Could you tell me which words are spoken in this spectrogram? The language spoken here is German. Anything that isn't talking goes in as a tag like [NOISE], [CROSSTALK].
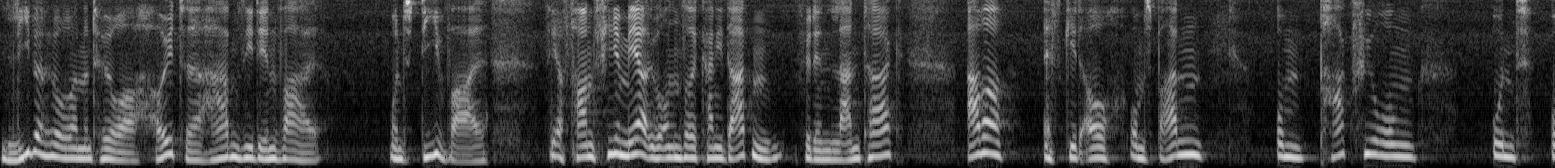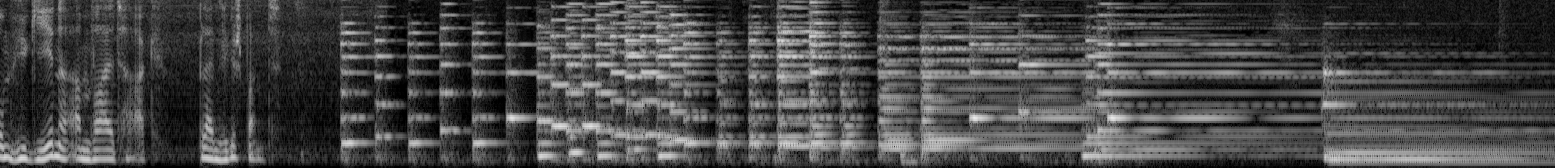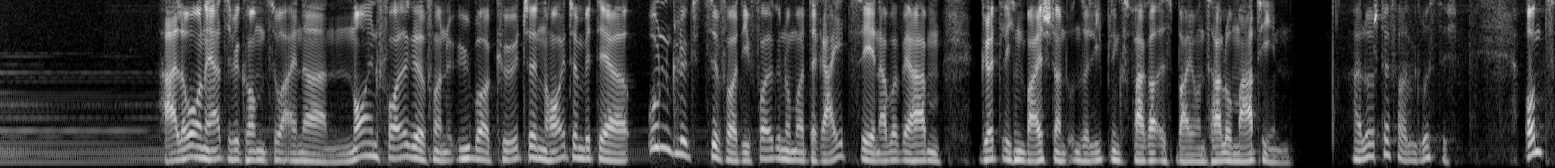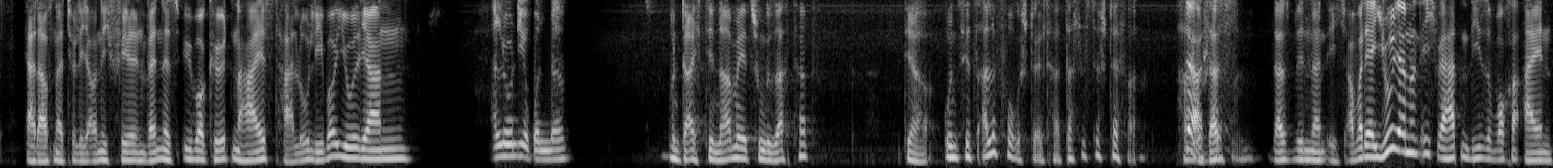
Liebe Hörerinnen und Hörer, heute haben Sie den Wahl und die Wahl. Sie erfahren viel mehr über unsere Kandidaten für den Landtag, aber es geht auch ums Baden, um Parkführung und um Hygiene am Wahltag. Bleiben Sie gespannt. Hallo und herzlich willkommen zu einer neuen Folge von Über Köthen. Heute mit der Unglücksziffer, die Folge Nummer 13. Aber wir haben göttlichen Beistand. Unser Lieblingspfarrer ist bei uns. Hallo Martin. Hallo Stefan, grüß dich. Und er darf natürlich auch nicht fehlen, wenn es Über Köthen heißt. Hallo lieber Julian. Hallo in die Runde. Und da ich den Namen jetzt schon gesagt habe, der uns jetzt alle vorgestellt hat, das ist der Stefan. Hallo ja, das, das bin dann ich. Aber der Julian und ich, wir hatten diese Woche ein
